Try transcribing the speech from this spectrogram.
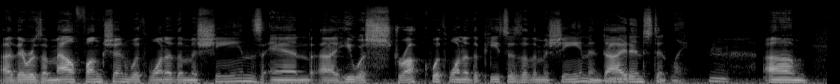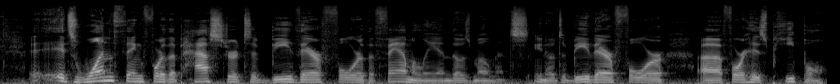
uh, there was a malfunction with one of the machines and uh, he was struck with one of the pieces of the machine and died mm. instantly. Mm. Um, it's one thing for the pastor to be there for the family in those moments, you know, to be there for uh, for his people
